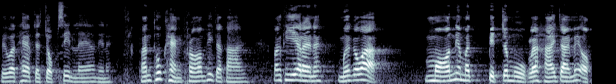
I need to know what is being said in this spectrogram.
ถือว่าแทบจะจบสิ้นแล้วเนี่ยนะพันทุกแห่งพร้อมที่จะตาย บางทีอะไรนะ เหมือนกับว่า หมอนเนี่ยมาปิดจมูกแล้วหายใจไม่ออก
